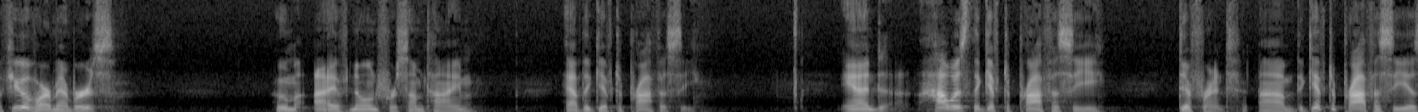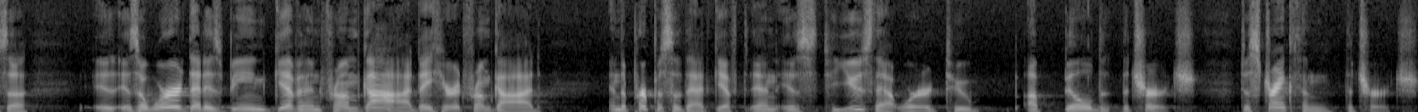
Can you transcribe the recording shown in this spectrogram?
A few of our members, whom I have known for some time, have the gift of prophecy. And how is the gift of prophecy different? Um, the gift of prophecy is a, is, a word that is being given from God. They hear it from God. And the purpose of that gift then is to use that word to upbuild the church, to strengthen the church.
